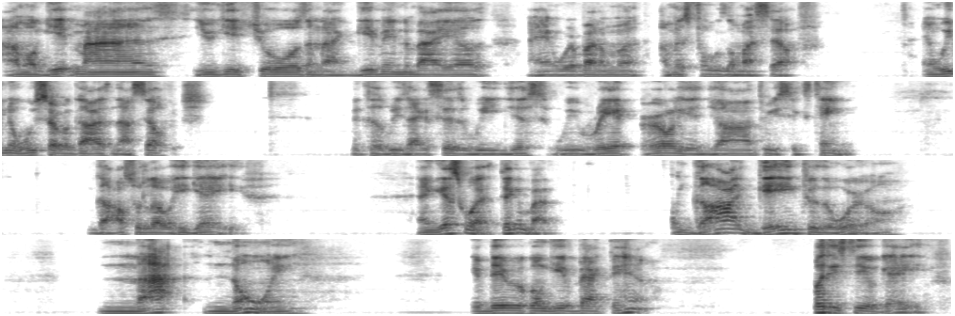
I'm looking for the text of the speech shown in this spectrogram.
I'm gonna get mine. You get yours. I'm not giving anybody else. I ain't worried about them. Uh, I'm just focused on myself. And we know we serve a God that's not selfish. Because we, like it says, we just we read earlier John 3 16. God so loved he gave. And guess what? Think about it. God gave to the world, not knowing if they were going to give back to him. But he still gave.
